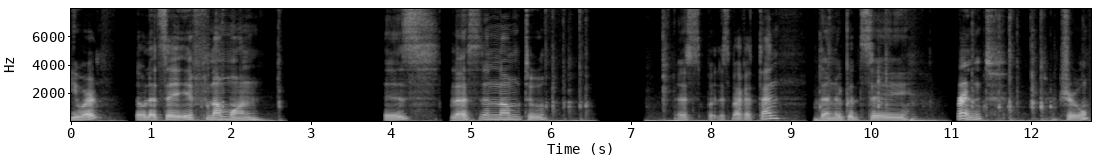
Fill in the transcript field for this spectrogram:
keyword. So let's say if num1 is less than num2, let's put this back at 10. Then we could say print true.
